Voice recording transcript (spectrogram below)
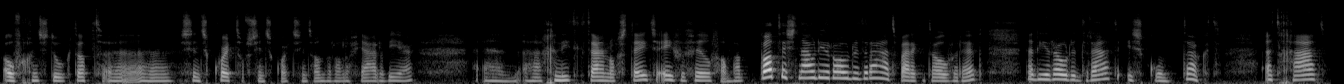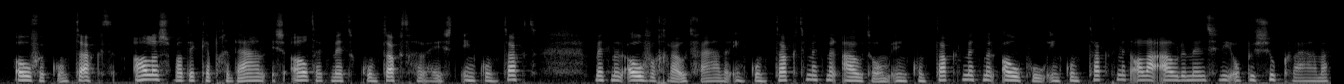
Overigens doe ik dat uh, sinds kort, of sinds kort, sinds anderhalf jaar weer. En uh, geniet ik daar nog steeds evenveel van. Maar wat is nou die rode draad waar ik het over heb? Nou, die rode draad is contact. Het gaat over contact. Alles wat ik heb gedaan is altijd met contact geweest. In contact met mijn overgrootvader, in contact met mijn auto, in contact met mijn opoe, in contact met alle oude mensen die op bezoek kwamen.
